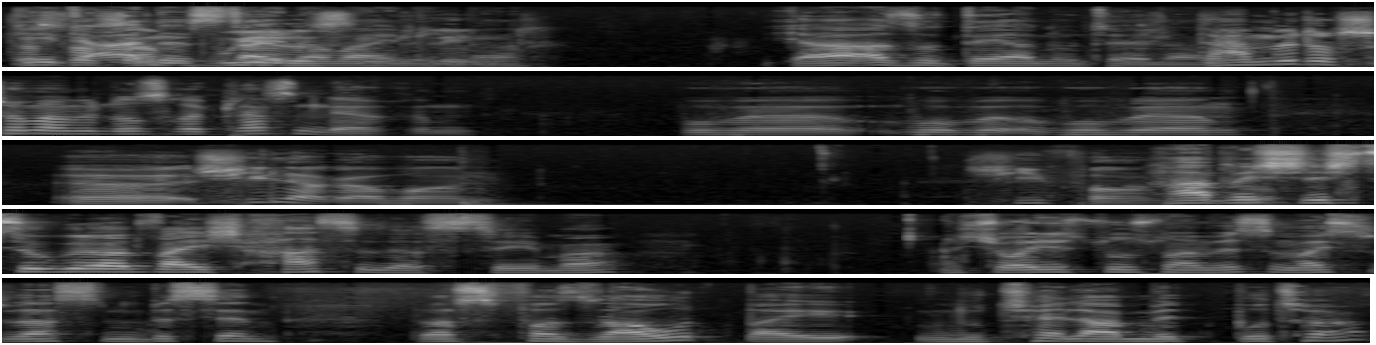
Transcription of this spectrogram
Das, Geht was am alles deiner weirdesten Meinung klingt. nach. Ja, also der Nutella. Da haben wir doch schon mal mit unserer Klassenlehrerin, wo wir, wo wir, wo wir äh, Skilager waren. Skifahren. Habe ich so. nicht zugehört, weil ich hasse das Thema. Ich wollte jetzt bloß mal wissen, weißt du, du hast ein bisschen, hast versaut bei Nutella mit Butter.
